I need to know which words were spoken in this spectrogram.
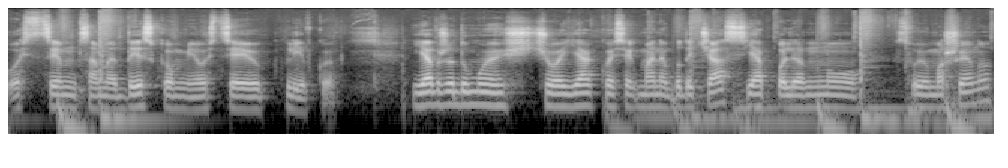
ось цим саме диском і ось цією плівкою. Я вже думаю, що якось, як в мене буде час, я полірну свою машину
